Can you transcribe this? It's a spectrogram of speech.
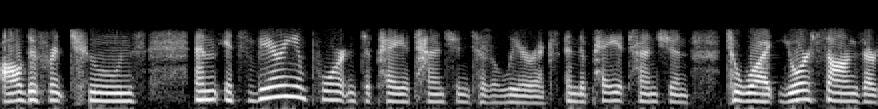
all different tunes and it's very important to pay attention to the lyrics and to pay attention to what your songs are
